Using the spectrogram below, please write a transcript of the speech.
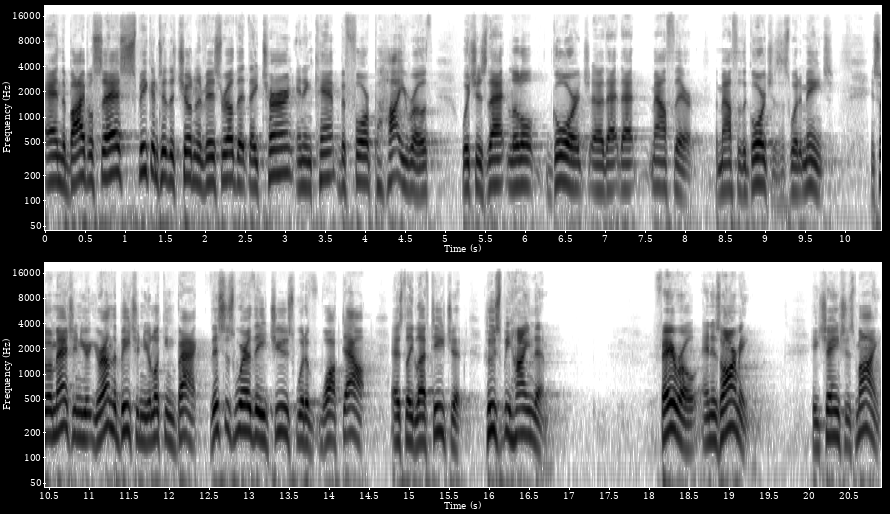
And the Bible says, speaking to the children of Israel, that they turn and encamp before Pihahirot, which is that little gorge, uh, that, that mouth there. the mouth of the gorges. That's what it means. And so imagine you're, you're on the beach and you're looking back. This is where the Jews would have walked out as they left Egypt. Who's behind them? Pharaoh and his army. He changed his mind.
